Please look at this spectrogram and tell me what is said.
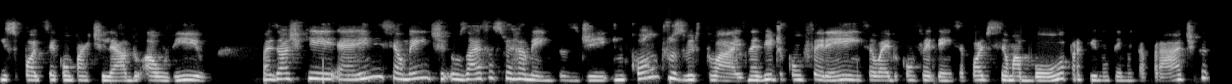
isso pode ser compartilhado ao vivo. Mas eu acho que, é, inicialmente, usar essas ferramentas de encontros virtuais, né, videoconferência, webconferência, pode ser uma boa para quem não tem muita prática.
